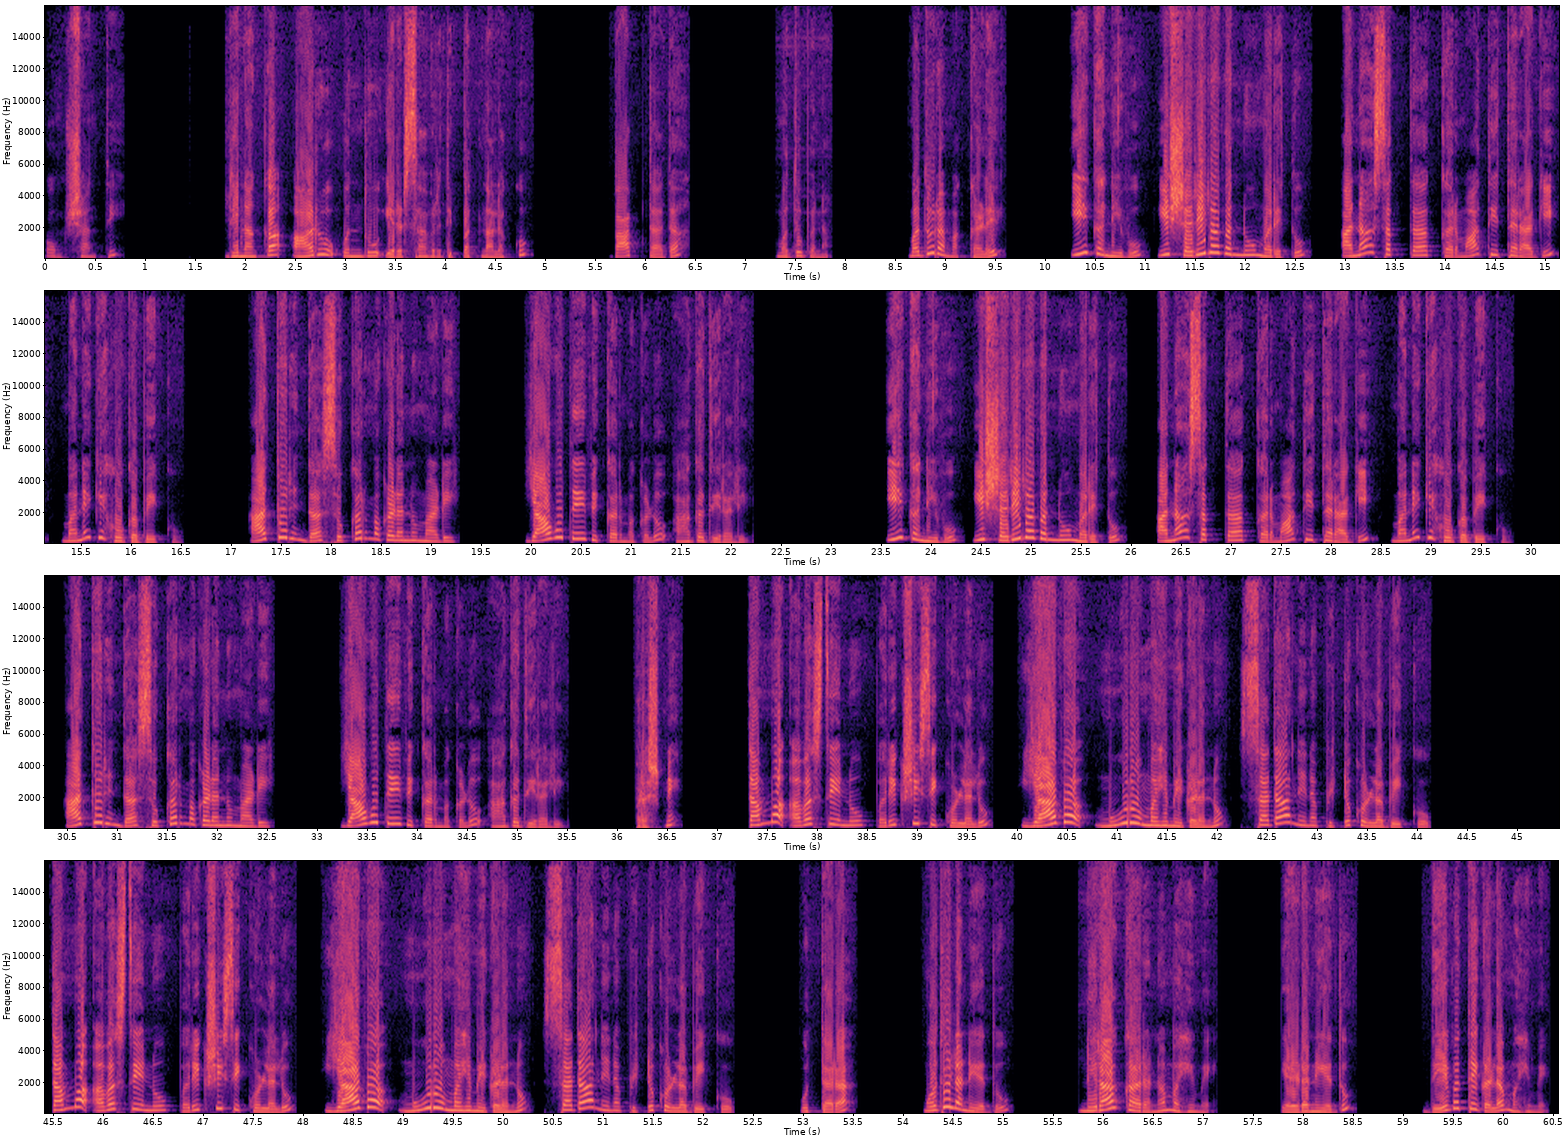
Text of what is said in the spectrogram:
ಓಂ ಶಾಂತಿ. ದಿನಾಂಕ ಆರು ಒಂದು ಎರಡು ಸಾವಿರದ ಇಪ್ಪತ್ನಾಲ್ಕು. ಬಾಪ್ದಾದ ಮಧುಬನ. ಮಧುರ ಮಕ್ಕಳೇ, ಈಗ ನೀವು ಈ ಶರೀರವನ್ನು ಮರೆತು ಅನಾಸಕ್ತ ಕರ್ಮಾತೀತರಾಗಿ ಮನೆಗೆ ಹೋಗಬೇಕು. ಆದ್ದರಿಂದ ಸುಕರ್ಮಗಳನ್ನು ಮಾಡಿ. ಯಾವುದೇ ವಿಕರ್ಮಗಳು ಆಗದಿರಲಿ. ಈಗ ನೀವು ಈ ಶರೀರವನ್ನು ಮರೆತು ಅನಾಸಕ್ತ ಕರ್ಮಾತೀತರಾಗಿ ಮನೆಗೆ ಹೋಗಬೇಕು. ಆದ್ದರಿಂದ ಸುಕರ್ಮಗಳನ್ನು ಮಾಡಿ. ಯಾವುದೇ ವಿಕರ್ಮಗಳು ಆಗದಿರಲಿ. ಪ್ರಶ್ನೆ, ತಮ್ಮ ಅವಸ್ಥೆಯನ್ನು ಪರೀಕ್ಷಿಸಿಕೊಳ್ಳಲು ಯಾವ ಮೂರು ಮಹಿಮೆಗಳನ್ನು ಸದಾ ನೆನಪಿಟ್ಟುಕೊಳ್ಳಬೇಕು? ತಮ್ಮ ಅವಸ್ಥೆಯನ್ನು ಪರೀಕ್ಷಿಸಿಕೊಳ್ಳಲು ಯಾವ ಮೂರು ಮಹಿಮೆಗಳನ್ನು ಸದಾ ನೆನಪಿಟ್ಟುಕೊಳ್ಳಬೇಕು? ಉತ್ತರ, ಮೊದಲನೆಯದು ನಿರಾಕಾರನ ಮಹಿಮೆ. ಎರಡನೆಯದು ದೇವತೆಗಳ ಮಹಿಮೆ.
